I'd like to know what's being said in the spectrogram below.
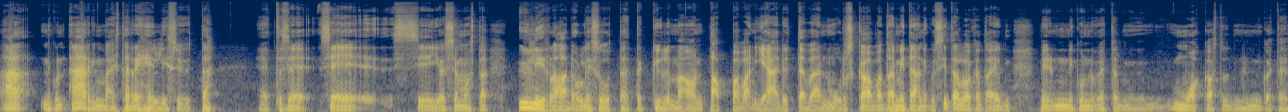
ää, niin kuin äärimmäistä rehellisyyttä, että se, se, se ei ole semmoista yliraadollisuutta, että kylmä on tappavan, jäädyttävän, murskaava tai mitään niin kuin sitä luokkaa, tai niin kuin, että muokkausta, niin kuin, että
